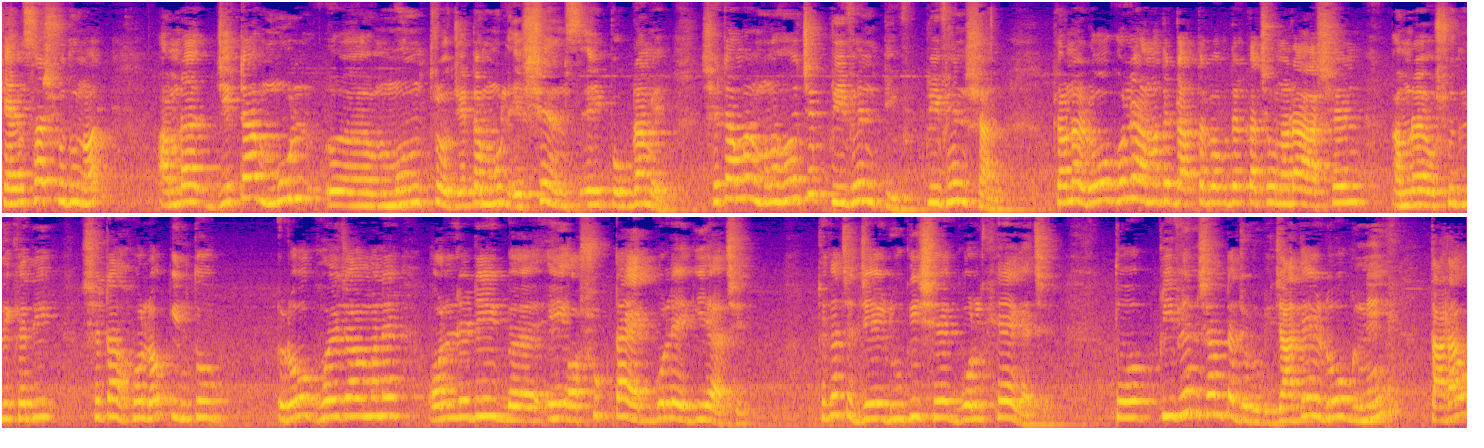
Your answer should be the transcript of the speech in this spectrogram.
ক্যান্সার শুধু নয় আমরা যেটা মূল মন্ত্র, যেটা মূল এসেন্স এই প্রোগ্রামের সেটা আমার মনে হয়েছে প্রিভেন্টিভ প্রিভেনশান কেননা রোগ হলে আমাদের ডাক্তারবাবুদের কাছে ওনারা আসেন, আমরা ওষুধ লিখে দিই, সেটা হলো কিন্তু রোগ হয়ে যাওয়া মানে অলরেডি এই অসুখটা এক গোলে এগিয়ে আছে। ঠিক আছে? যে রুগী সে গোল খেয়ে গেছে। তো প্রিভেনশনটা জরুরি। যাদের রোগ নেই, তারাও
